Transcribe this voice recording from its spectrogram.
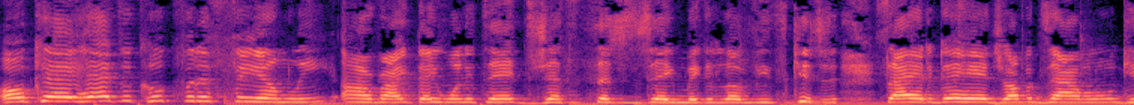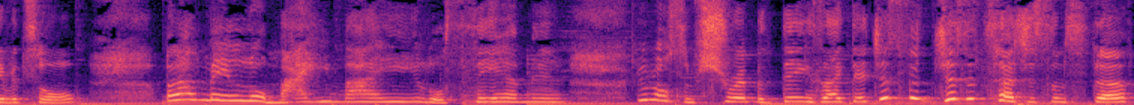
Okay, had to cook for the family. All right, they wanted that just such Jay making love V's kitchen, so I had to go ahead and drop a dime on and give it to them. But I made a little mahi mahi, a little salmon, you know, some shrimp and things like that, just for just a touch of some stuff.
